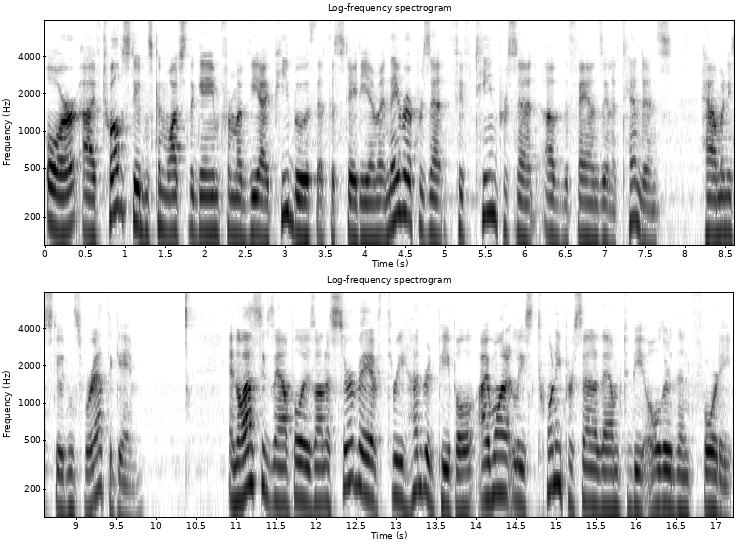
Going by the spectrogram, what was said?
Or uh, if 12 students can watch the game from a VIP booth at the stadium and they represent 15% of the fans in attendance, how many students were at the game? And the last example is on a survey of 300 people, I want at least 20% of them to be older than 40.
